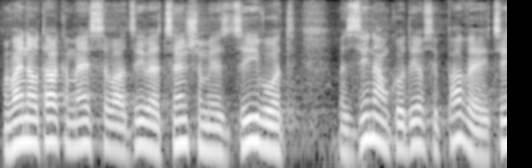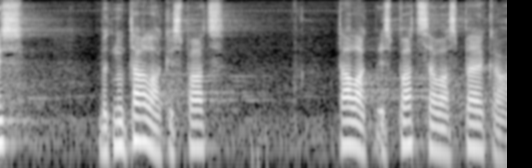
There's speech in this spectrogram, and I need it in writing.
Un vai nav tā, ka mēs savā dzīvē cenšamies dzīvot, mēs zinām, ko Dievs ir paveicis, bet nu, tālāk es pats, tālāk es pats savā spēkā,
